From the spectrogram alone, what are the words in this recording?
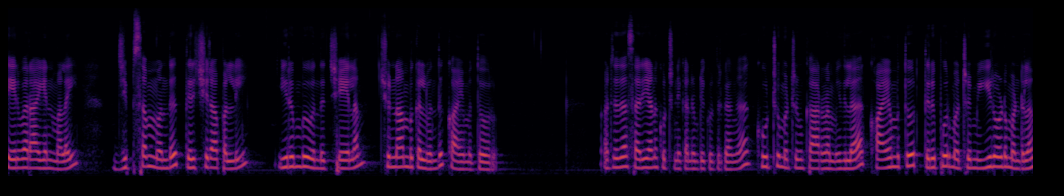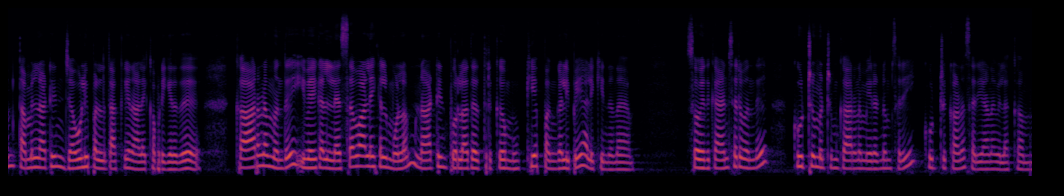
சேர்வராயன் மலை ஜிப்சம் வந்து திருச்சிராப்பள்ளி இரும்பு வந்து சேலம் சுண்ணாம்புக்கல் வந்து கோயம்புத்தூர். அடுத்ததாக சரியான கூட்டணி கண்டுபிடி கொடுத்துருக்காங்க. கூற்று மற்றும் காரணம் இதில் கோயம்புத்தூர் திருப்பூர் மற்றும் ஈரோடு மண்டலம் தமிழ்நாட்டின் ஜவுளி பள்ளத்தாக்கு என அழைக்கப்படுகிறது. காரணம் வந்து இவைகள் நெசவாலைகள் மூலம் நாட்டின் பொருளாதாரத்திற்கு முக்கிய பங்களிப்பை அளிக்கின்றன. ஸோ இதுக்கு ஆன்சர் வந்து கூற்று மற்றும் காரணம் இரண்டும் சரி கூற்றுக்கான சரியான விளக்கம்.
